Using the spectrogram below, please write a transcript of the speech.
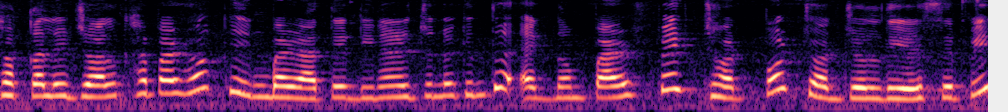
সকালের জলখাবার হোক কিংবা রাতের ডিনারের জন্য কিন্তু একদম পারফেক্ট ঝটপট চটজলদি রেসিপি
